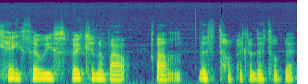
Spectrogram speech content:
Okay, so we've spoken about um this topic a little bit,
